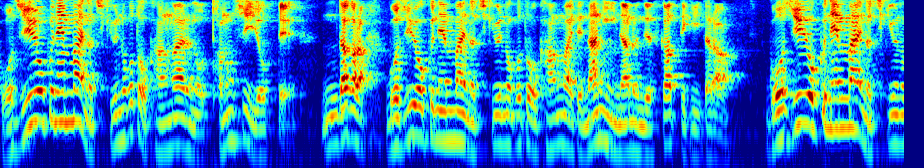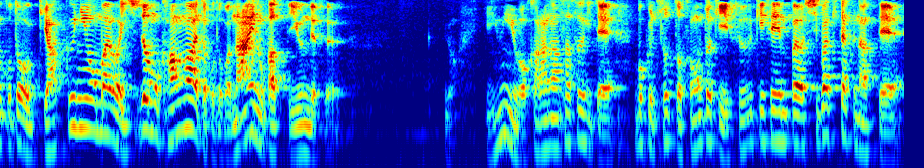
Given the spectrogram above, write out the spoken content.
50億年前の地球のことを考えるの楽しいよって。だから、50億年前の地球のことを考えて何になるんですかって聞いたら、50億年前の地球のことを逆にお前は一度も考えたことがないのかって言うんです。意味わからなさすぎて、僕ちょっとその時鈴木先輩をしばきたくなって、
